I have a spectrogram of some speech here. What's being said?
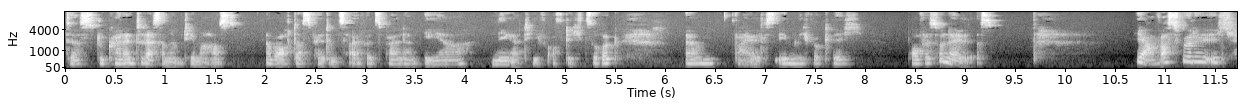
dass du kein Interesse an dem Thema hast. Aber auch das fällt im Zweifelsfall dann eher negativ auf dich zurück, ähm, weil es eben nicht wirklich professionell ist. Ja, was würde ich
